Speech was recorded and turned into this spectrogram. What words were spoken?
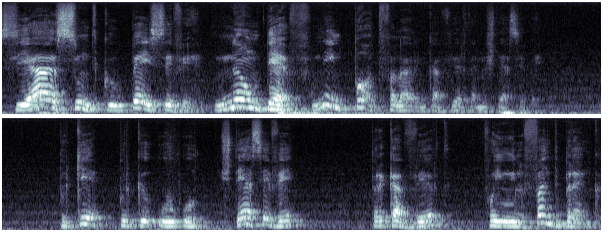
se há assunto que o PICV não deve, nem pode falar em Cabo Verde, é TSV. Porquê? Porque o, o, para Cabo Verde, foi um elefante branco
